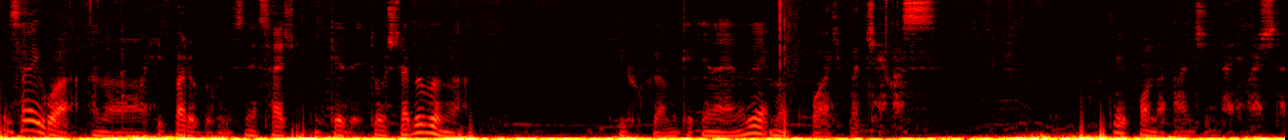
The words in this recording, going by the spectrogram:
で最後はあの引っ張る部分ですね。最初に手で通した部分が皮膚が向けてないのでもうここは引っ張っちゃいますでこんな感じになりました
